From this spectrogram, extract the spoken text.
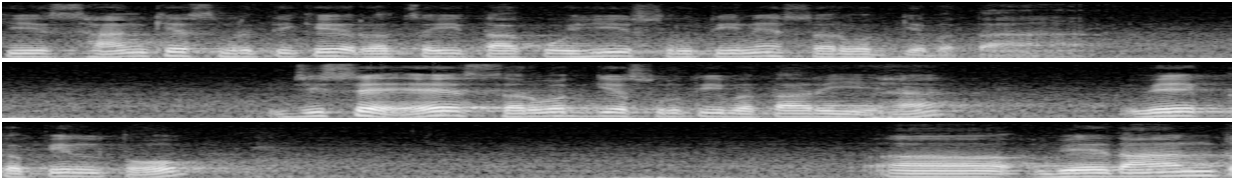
कि सांख्य स्मृति के रचयिता को ही श्रुति ने सर्वज्ञ बताया है। जिसे सर्वज्ञ श्रुति बता रही है, वे कपिल तो वेदांत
